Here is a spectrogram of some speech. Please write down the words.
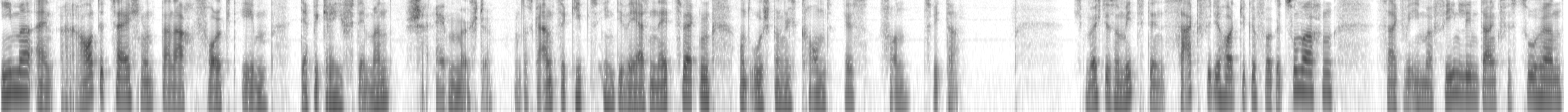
immer ein Rautezeichen und danach folgt eben der Begriff, den man schreiben möchte. Und das Ganze gibt es in diversen Netzwerken und ursprünglich kommt es von Twitter. Ich möchte somit den Sack für die heutige Folge zumachen. Sag wie immer vielen lieben Dank fürs Zuhören.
